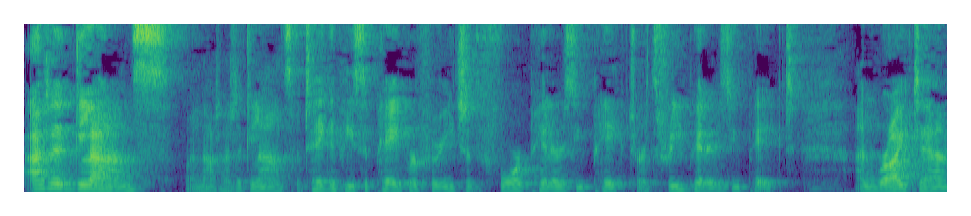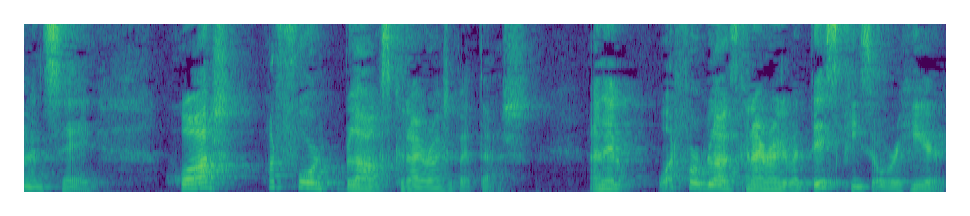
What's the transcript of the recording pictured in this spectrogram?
at a glance, well, not at a glance, but take a piece of paper for each of the four pillars you picked or three pillars you picked and write down and say, what, what four blogs could I write about that? And then what four blogs can I write about this piece over here?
